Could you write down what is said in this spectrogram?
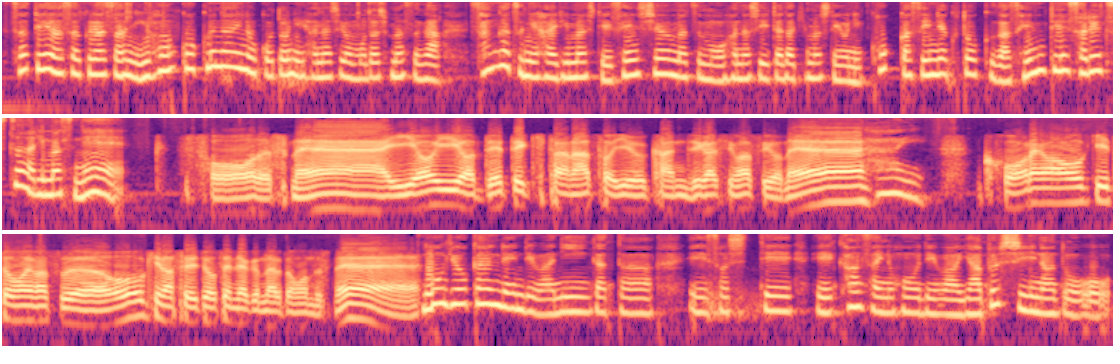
さて、朝倉さん、日本国内のことに話を戻しますが、3月に入りまして、先週末もお話しいただきましたように、国家戦略特区が選定されつつありますね。そうですね。いよいよ出てきたなという感じがしますよね。はい。これは大きいと思います。大きな成長戦略になると思うんですね。農業関連では新潟、えー、そして、えー、関西の方では藪市など、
